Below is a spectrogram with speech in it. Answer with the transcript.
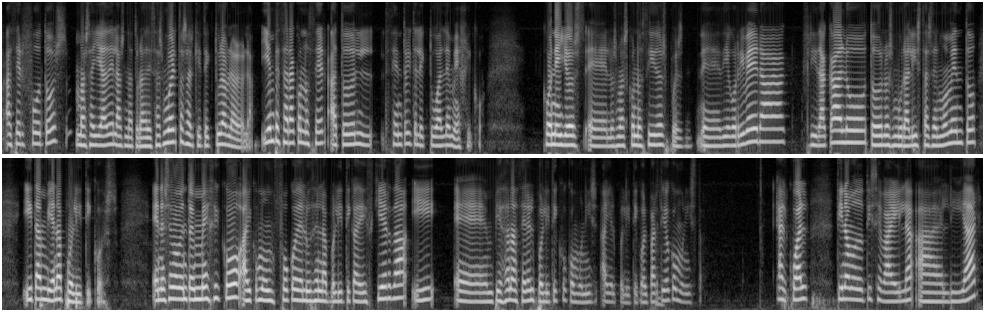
hacer fotos más allá de las naturalezas muertas, arquitectura, bla, bla, bla. Y empezar a conocer a todo el centro intelectual de México. Con ellos, eh, los más conocidos, pues eh, Diego Rivera, Frida Kahlo, todos los muralistas del momento y también a políticos. En ese momento en México hay como un foco de luz en la política de izquierda y eh, empiezan a hacer el político comunista, el político, el Partido Comunista, al cual Tina Modotti se va a, a liar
